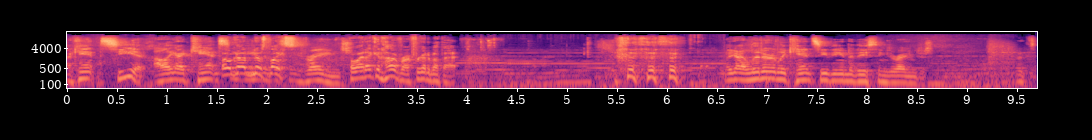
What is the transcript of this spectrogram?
I can't see it. I like I can't oh, see Oh god, the no spikes! range. Oh, wait, I can hover. I forgot about that. Like I literally can't see the end of these things' ranges. That's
